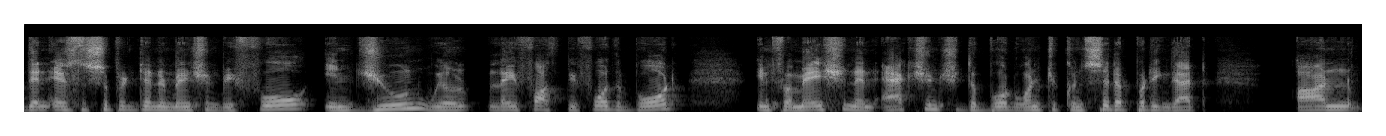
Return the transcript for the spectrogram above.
then, as the superintendent mentioned before, in June, we'll lay forth before the board information and action should the board want to consider putting that on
